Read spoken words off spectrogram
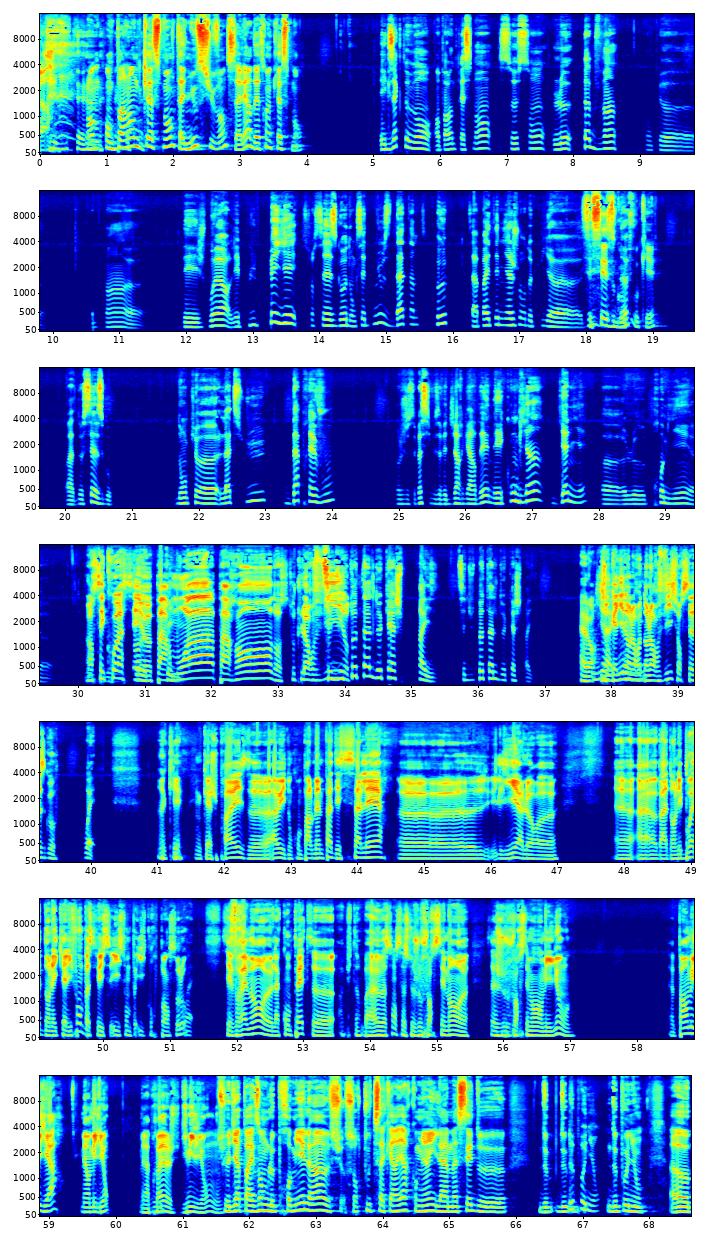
Voilà. en, en parlant de classement, ta news suivante, ça a l'air d'être un classement. Exactement. En parlant de classement, ce sont le top 20. Donc, euh, top 20 euh, des joueurs les plus payés sur CSGO. Donc, cette news date un petit peu. Ça n'a pas été mis à jour depuis. euh, C'est CSGO, 2019. ok. Voilà, de CSGO. Donc, euh, là-dessus, d'après vous, je ne sais pas si vous avez déjà regardé, mais combien gagnait euh, le premier euh, Alors c'est quoi? C'est euh, par pays? mois, par an, dans toute leur C'est vie du dans- total de cash prize. C'est du total de cash prize. Alors, Ils ont gagné dans leur, dans leur vie sur CSGO. Ouais. Ok. Donc cash prize. euh, ah oui, donc on parle même pas des salaires euh, liés à leur. à- bah, dans les boîtes dans lesquelles ils font parce qu'ils ils sont ils courent pas en solo. Ouais. C'est vraiment euh, la compète. euh, ah putain, bah de toute façon ça se joue forcément, euh, ça se joue forcément en millions. hein. Pas en milliards, mais en millions. Mais après, je dis millions. tu veux dire par exemple le premier là, sur, sur toute sa carrière, combien il a amassé de de, de, De pognon. de pognon Euh,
